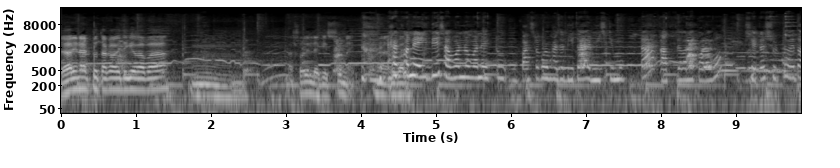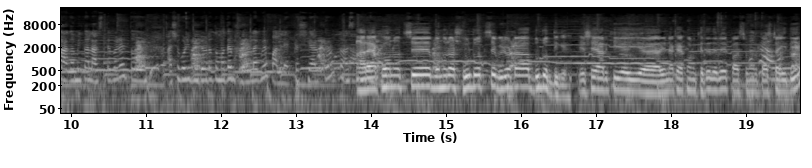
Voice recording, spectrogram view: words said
জানি না একটু তাকাও এদিকে বাবা। হুম, শরীরে কিছু নেই। হ্যাঁ, এখন এই দিয়ে সামান্য মানে একটু পাঁচ রকমের ভাজা দিতে হয় মিষ্টি মুখটা রাত্রেবেলা করাবো। সেটা শুটটা হয়তো আগামীকাল আসতে পারে তো আশা করি ভিডিওটা তোমাদের ভালো লাগবে পারলে একটা শেয়ার করো আর এখন হচ্ছে বন্ধুরা শুট হচ্ছে ভিডিওটা দুটোর দিকে। এসে আর কি এই রিনাকে এখন খেতে দেবে পাঁচ সময় পাঁচটা এই দিয়ে।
